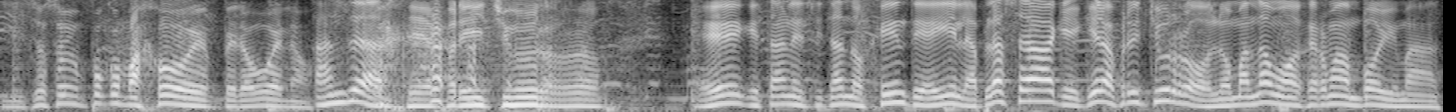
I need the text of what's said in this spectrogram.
Y yo soy un poco más joven, pero bueno. Andate, free churro. Eh, que están necesitando gente ahí en la plaza que quiera free churro. Lo mandamos a Germán Poyman.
